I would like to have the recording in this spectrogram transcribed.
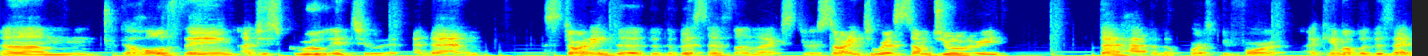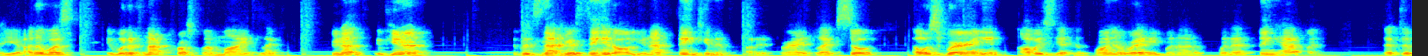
um, the whole thing i just grew into it. And then starting the, the, the business and like starting to wear some jewelry that happened of course before i came up with this idea otherwise it would have not crossed my mind like you're not if you're not if it's not your thing at all you're not thinking about it right like so i was wearing it obviously at the point already when i when that thing happened that the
